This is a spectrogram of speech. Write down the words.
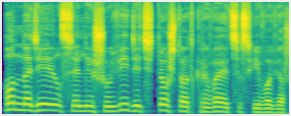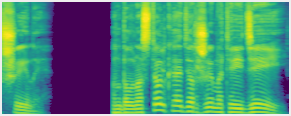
он надеялся лишь увидеть то, что открывается с его вершины. Он был настолько одержим этой идеей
